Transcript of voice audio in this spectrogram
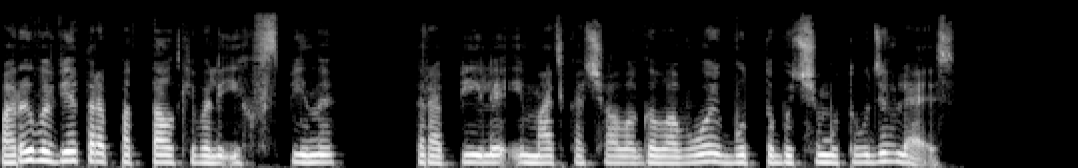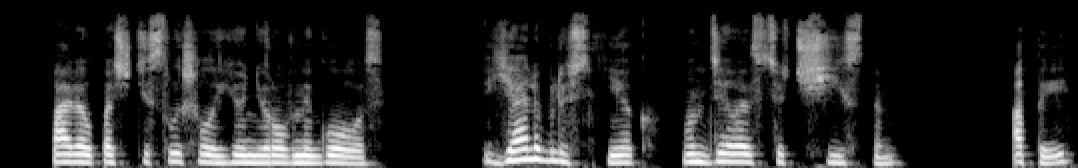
Порывы ветра подталкивали их в спины, торопили, и мать качала головой, будто бы чему-то удивляясь. Павел почти слышал ее неровный голос. «Я люблю снег, он делает все чистым. А ты?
